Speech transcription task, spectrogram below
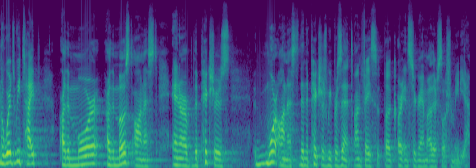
The words we type are the more are the most honest and are the pictures more honest than the pictures we present on Facebook or Instagram or other social media.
